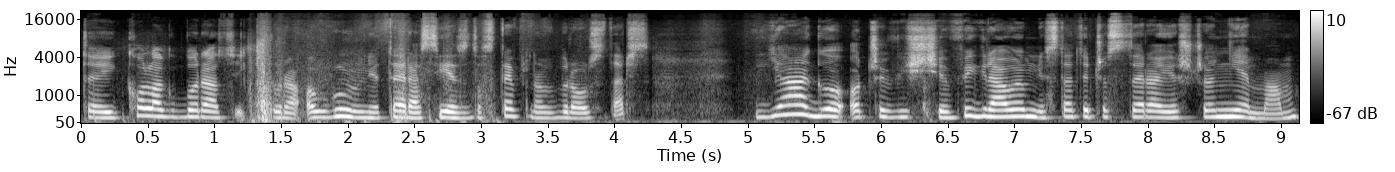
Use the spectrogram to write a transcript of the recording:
tej kolaboracji, która ogólnie teraz jest dostępna w Brawl Stars. Ja go oczywiście wygrałem, niestety Chestera jeszcze nie mam,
